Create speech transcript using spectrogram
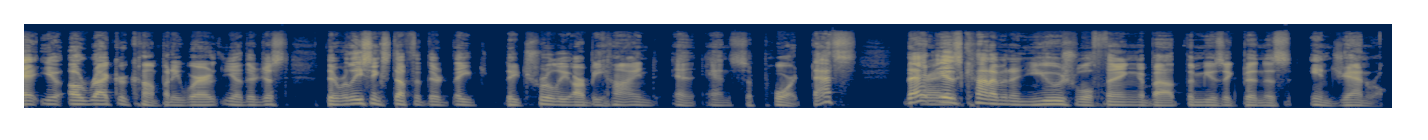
at you a record company where you know they're just they're releasing stuff that they're they they truly are behind and, and support. That's that is Right. kind of an unusual thing about the music business in general.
